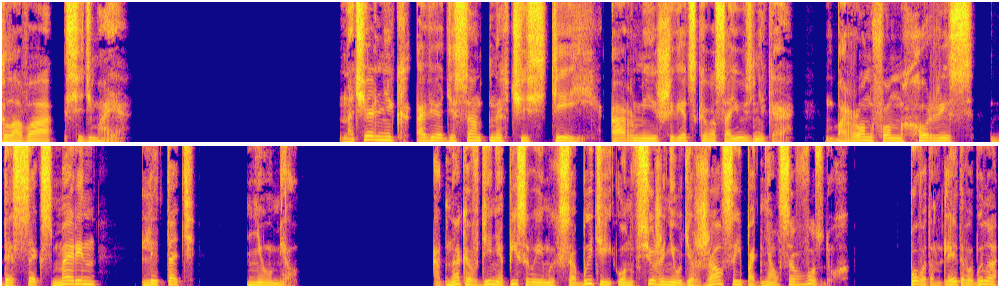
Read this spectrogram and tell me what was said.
Глава седьмая Начальник авиадесантных частей армии шведского союзника барон фон Хоррис де Секс-Мерин летать не умел. Однако в день описываемых событий он все же не удержался и поднялся в воздух. Поводом для этого было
